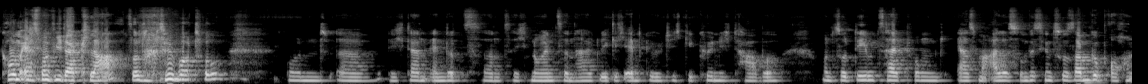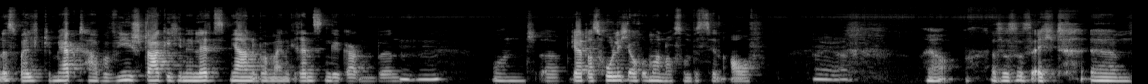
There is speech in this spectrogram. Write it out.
komm erstmal wieder klar, so nach dem Motto. Und äh, ich dann Ende 2019 halt wirklich endgültig gekündigt habe und zu dem Zeitpunkt erstmal alles so ein bisschen zusammengebrochen ist, weil ich gemerkt habe, wie stark ich in den letzten Jahren über meine Grenzen gegangen bin. Mhm. Und äh, ja, das hole ich auch immer noch so ein bisschen auf. Ja. Ja, also es ist echt, ähm,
